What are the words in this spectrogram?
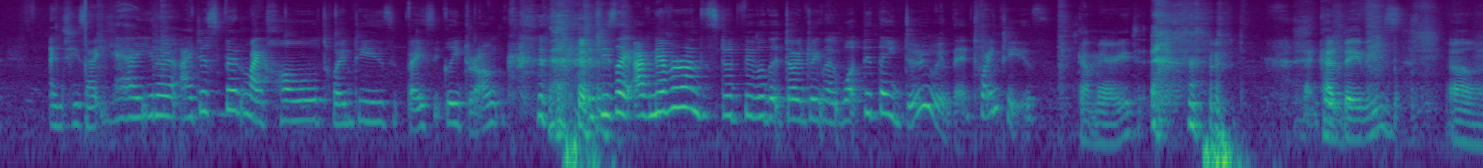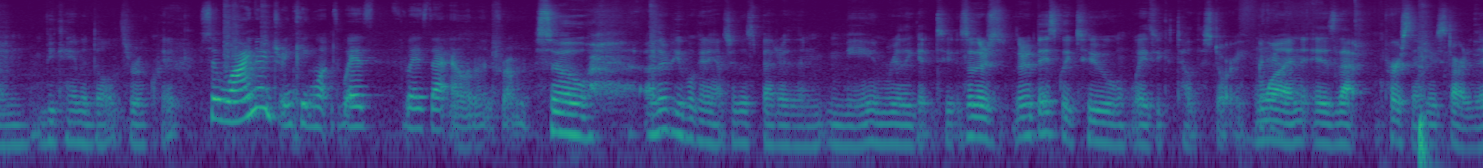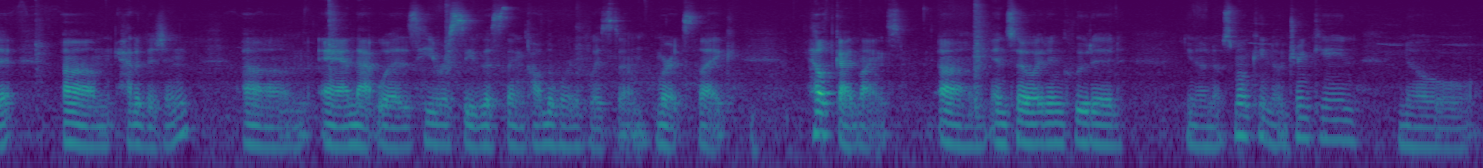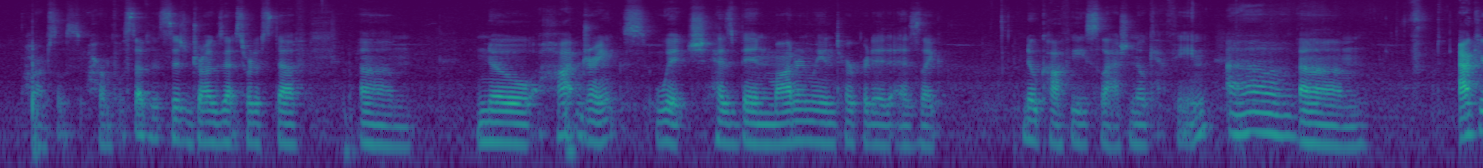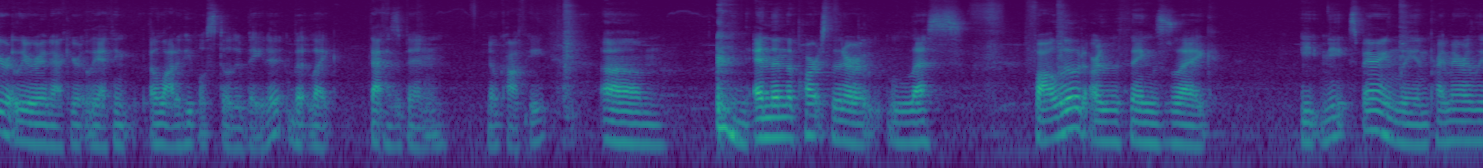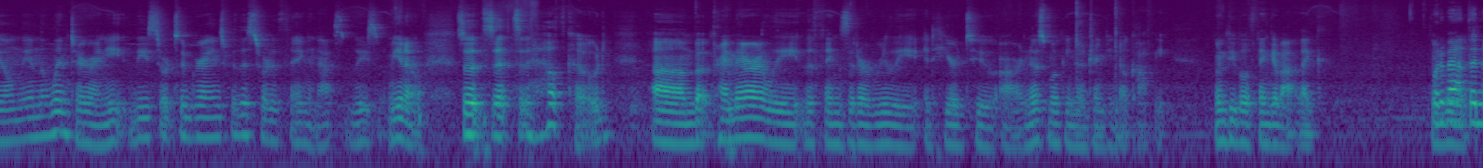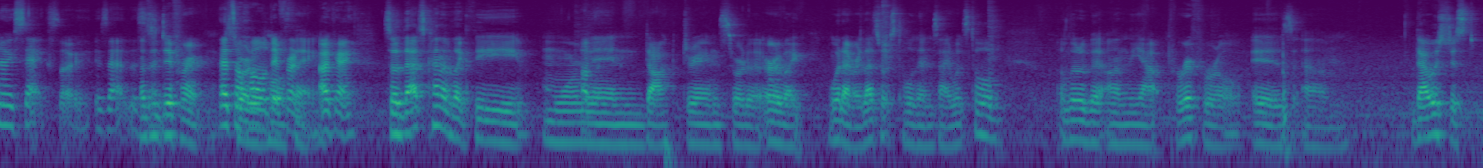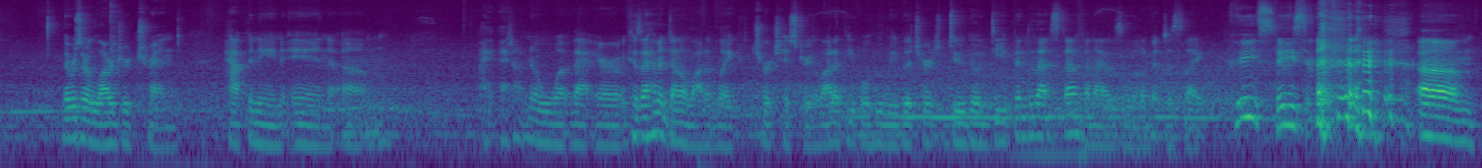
and she's like, "Yeah, you know, I just spent my whole twenties basically drunk," and she's like, "I've never understood people that don't drink. Like, what did they do in their twenties? got married. Had babies. Um became adults real quick. So why no drinking? What's, Where's where's that element from? So, other people can answer this better than me and really get to. So there's there are basically two ways you could tell the story. Okay. One is that person who started it um, had a vision, um, and that was he received this thing called the Word of Wisdom, where it's like health guidelines, um, and so it included, you know, no smoking, no drinking, no harmful harmful substances, drugs, that sort of stuff. Um, no hot drinks, which has been modernly interpreted as like no coffee slash no caffeine. Oh. Um, accurately or inaccurately, I think a lot of people still debate it, but like that has been no coffee. Um, and then the parts that are less followed are the things like eat meat sparingly and primarily only in the winter and eat these sorts of grains for this sort of thing and that's these you know so it's it's a health code um, but primarily the things that are really adhered to are no smoking no drinking no coffee when people think about like what about the no sex though is that the that's same? a different that's a whole of whole different thing. okay So that's kind of like the Mormon doctrine, sort of, or like whatever. That's what's told inside. What's told a little bit on the out peripheral is um, that was just there was a larger trend happening in um, I, I don't know what that era because I haven't done a lot of like church history. A lot of people who leave the church do go deep into that stuff, and I was a little bit just like peace peace. um,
